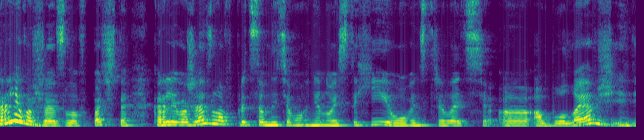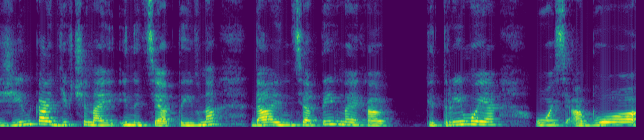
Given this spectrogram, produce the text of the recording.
Королева жезлов, бачите, королева жезлов, представниця вогняної стихії, овен, стрілець е, або лев, жінка, дівчина ініціативна, да, ініціативна, яка підтримує, ось, або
